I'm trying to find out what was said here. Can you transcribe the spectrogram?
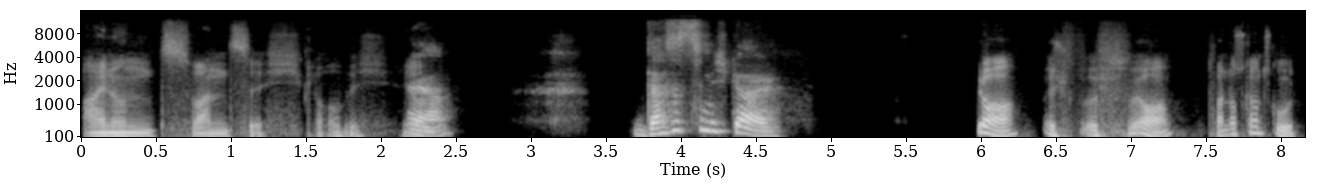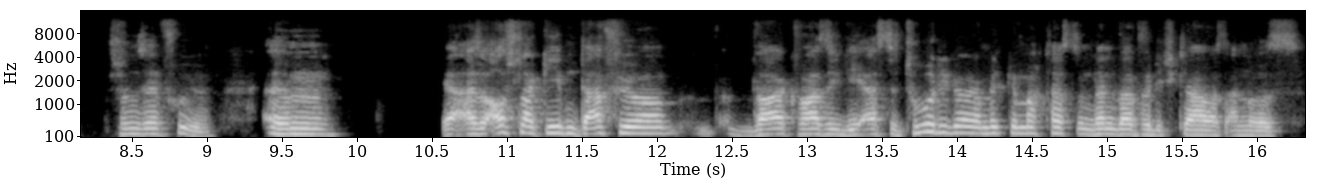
21, glaube ich. Ja. ja. Das ist ziemlich geil. Ja, ich, ich ja, fand das ganz gut. Schon sehr früh. Ähm, ja, also ausschlaggebend dafür war quasi die erste Tour, die du da mitgemacht hast, und dann war für dich klar, was anderes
